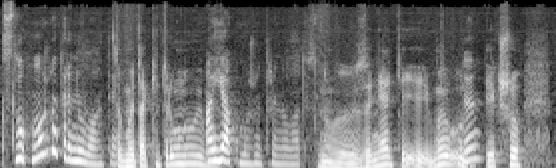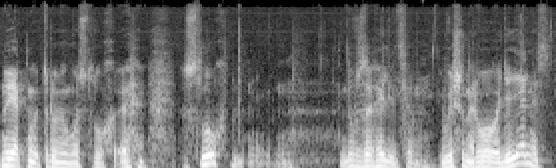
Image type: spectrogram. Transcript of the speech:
слух можна тренувати? То ми так і тренуємо. А як можна тренувати слух? Ну, заняття. Ми, Да? якщо, ну як ми тренуємо слух? Слух, ну, взагалі, це вища нервова діяльність,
